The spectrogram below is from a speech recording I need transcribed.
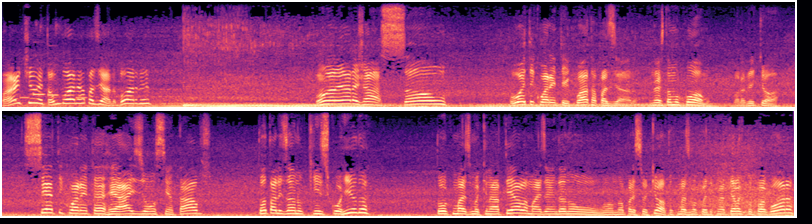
Partiu, então bora, né, rapaziada? Bora, né? Bom, galera, já são 8h44, rapaziada. Nós estamos como? Bora ver aqui, ó. R$ 140,11, totalizando 15 corridas. Tô com mais uma aqui na tela, mas ainda não, não apareceu aqui, ó. Tô com mais uma coisa aqui na tela que tocou agora.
